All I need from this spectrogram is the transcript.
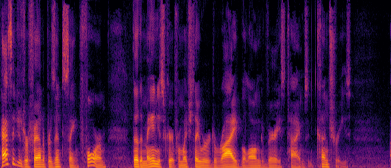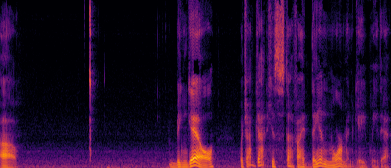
Passages were found to present the same form, though the manuscript from which they were derived belonged to various times and countries. Uh, Bengel, which I've got his stuff, I had Dan Norman gave me that,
